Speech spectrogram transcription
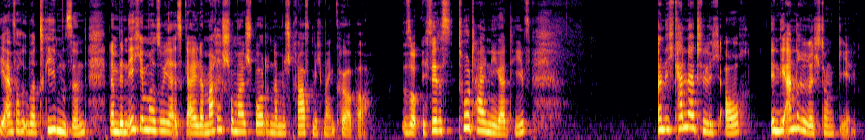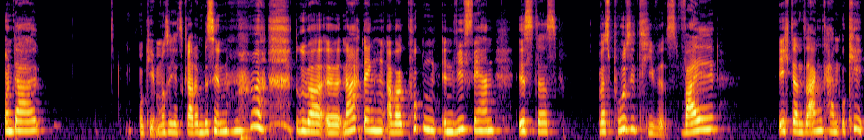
die einfach übertrieben sind, dann bin ich immer so, ja, ist geil, dann mache ich schon mal Sport und dann bestraft mich mein Körper. So, ich sehe das total negativ. Und ich kann natürlich auch in die andere Richtung gehen. Und da, okay, muss ich jetzt gerade ein bisschen drüber äh, nachdenken, aber gucken, inwiefern ist das was Positives, weil ich dann sagen kann, okay,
